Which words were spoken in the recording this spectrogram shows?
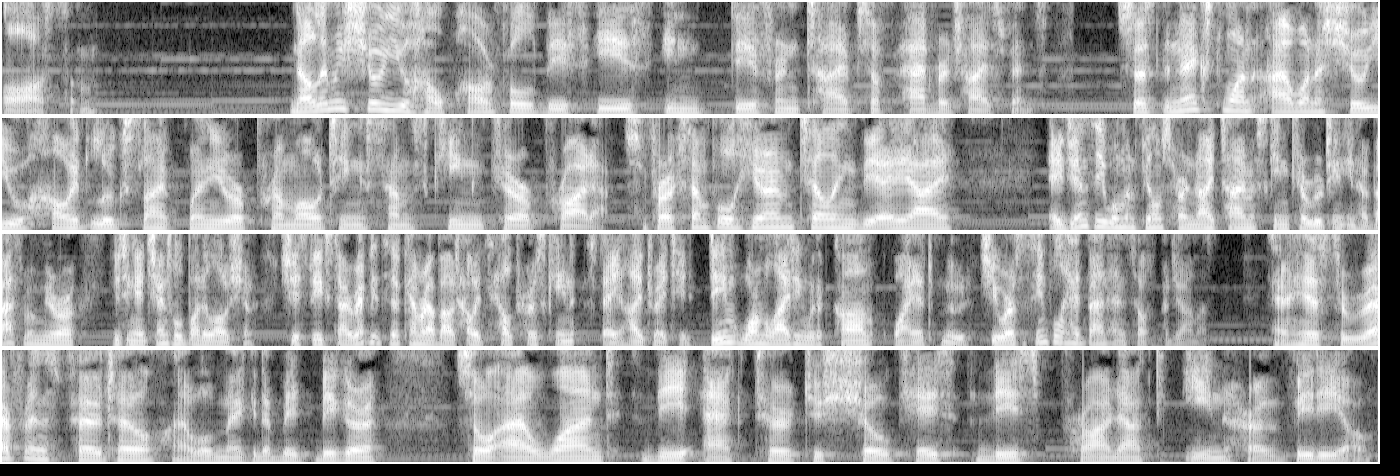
awesome. Now let me show you how powerful this is in different types of advertisements. So as the next one, I want to show you how it looks like when you're promoting some skincare product. So for example, here I'm telling the AI, a Gen Z woman films her nighttime skincare routine in her bathroom mirror using a gentle body lotion. She speaks directly to the camera about how it's helped her skin stay hydrated. Dim, warm lighting with a calm, quiet mood. She wears a simple headband and soft pajamas. And here's the reference photo. I will make it a bit bigger. So I want the actor to showcase this product in her video.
